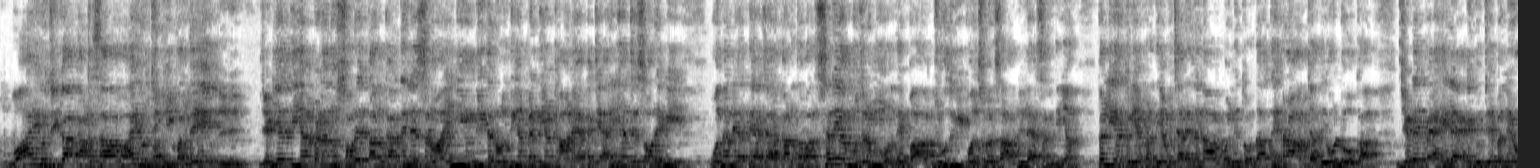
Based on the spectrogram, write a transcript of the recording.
ਵਾਹਿਗੁਰੂ ਜੀ ਕਾ ਖਾਲਸਾ ਵਾਹਿਗੁਰੂ ਜੀ ਕੀ ਫਤਿਹ। ਜਿਹੜੀਆਂ ਧੀਆਂ ਭੈਣਾਂ ਨੂੰ ਸਹੁਰੇ ਤੰਗ ਕਰਦੇ ਨੇ ਸੁਣਵਾਈ ਨਹੀਂ ਹੁੰਦੀ ਤੇ ਰੁਲਦੀਆਂ ਫਿਰਦੀਆਂ ਥਾਣਿਆਂ ਕਚਹਿਰੀਆਂ 'ਚ ਸਹੁਰੇ ਵੀ ਉਹਨਾਂ ਨੇ ਅਤਿਆਚਾਰ ਕਰਨ ਤੋਂ ਬਾਅਦ ਸਰਿਆਂ ਮੁਜਰਮ ਹੋਣ ਦੇ ਬਾਵਜੂਦ ਵੀ ਪੁਲਿਸ ਕੋਲ ਇਨਸਾਫ ਨਹੀਂ ਲੈ ਸਕਦੀਆਂ। ਕੱਲੀਆਂ ਤੁਰੀਆਂ ਫਿਰਦੀਆਂ ਵਿਚਾਰੇ ਦੇ ਨਾਲ ਕੋਈ ਨਹੀਂ ਤੁਰਦਾ ਤੇ ਹਰਾਮ ਜਾਂਦੇ ਉਹ ਲੋਕ ਆ ਜਿਹੜੇ ਪੈਸੇ ਲੈ ਕੇ ਦੂਜੇ ਬੰਨਿਓ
